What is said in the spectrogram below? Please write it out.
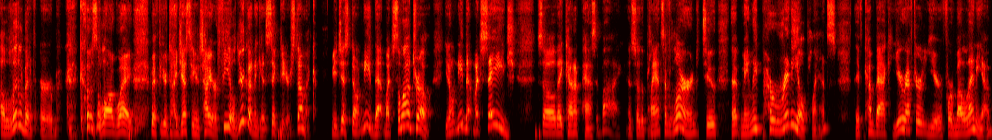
a little bit of herb goes a long way. But if you're digesting an entire field, you're going to get sick to your stomach. You just don't need that much cilantro. You don't need that much sage. So they kind of pass it by. And so the plants have learned to, uh, mainly perennial plants, they've come back year after year for millennia.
